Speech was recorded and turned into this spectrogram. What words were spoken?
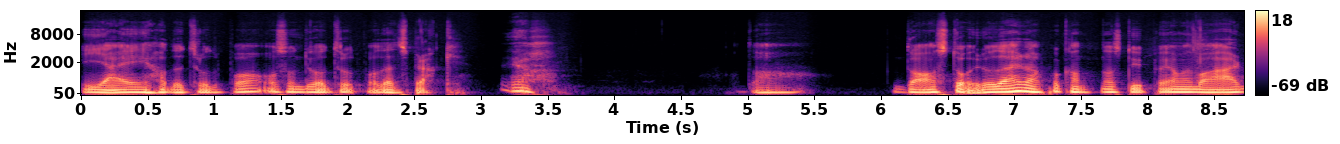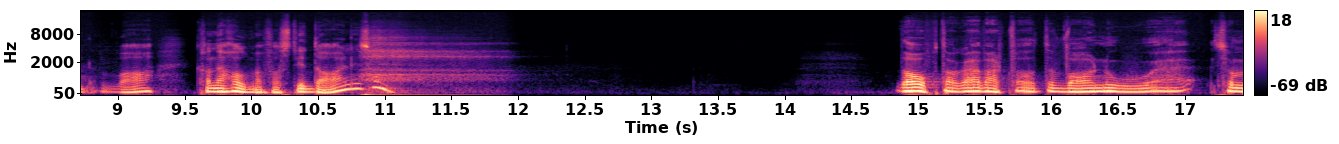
jeg hadde trodd på, og som du hadde trodd på, den sprakk. ja. Da, da står du der da, på kanten av stupet. Ja, men hva, er, hva kan jeg holde meg fast i da, liksom? Da oppdaga jeg i hvert fall at det var noe som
